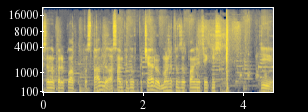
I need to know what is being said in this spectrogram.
це на переплавку поставлю, а сам піду в печеру. Може тут заспавняться якісь ті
